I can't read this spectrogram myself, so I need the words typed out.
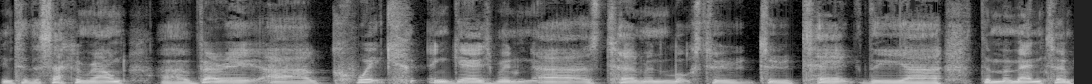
into the second round. Uh, very quick engagement as Turman looks to to take the the momentum.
